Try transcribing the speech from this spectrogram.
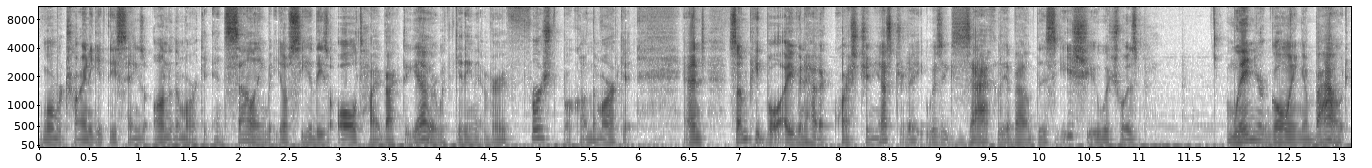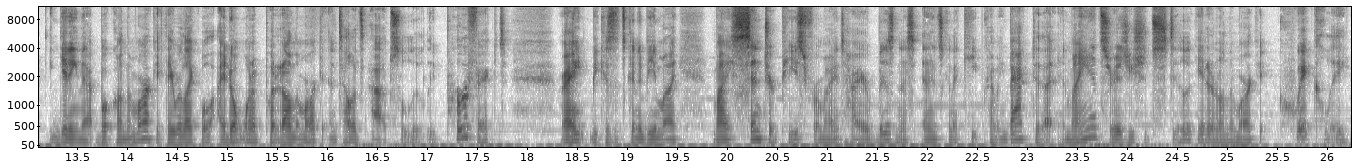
when we're trying to get these things onto the market and selling. But you'll see these all tie back together with getting that very first book on the market. And some people, I even had a question yesterday, it was exactly about this issue, which was when you're going about getting that book on the market, they were like, well, I don't want to put it on the market until it's absolutely perfect, right? Because it's going to be my, my centerpiece for my entire business and it's going to keep coming back to that. And my answer is you should still get it on the market quickly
